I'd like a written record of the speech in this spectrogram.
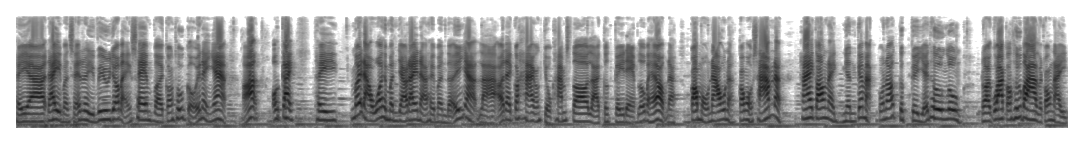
thì à, đây mình sẽ review cho các bạn xem về con thú cưỡi này nha. Đó, ok. Thì mới đầu thì mình vào đây nè thì mình để ý nha là ở đây có hai con chuột hamster là cực kỳ đẹp luôn bạn thấy không nè. Con màu nâu nè, con màu xám nè. Hai con này nhìn cái mặt của nó cực kỳ dễ thương luôn. Rồi qua con thứ ba là con này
